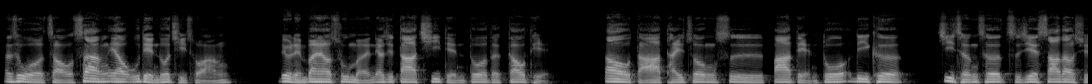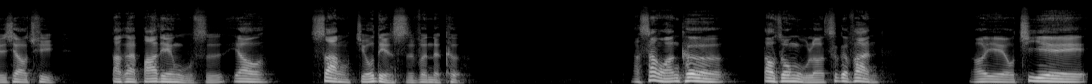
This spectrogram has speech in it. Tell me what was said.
但是我早上要五点多起床，六点半要出门，要去搭七点多的高铁。到达台中是八点多，立刻计程车直接杀到学校去，大概八点五十要上九点十分的课。啊，上完课到中午了，吃个饭，然后也有企业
